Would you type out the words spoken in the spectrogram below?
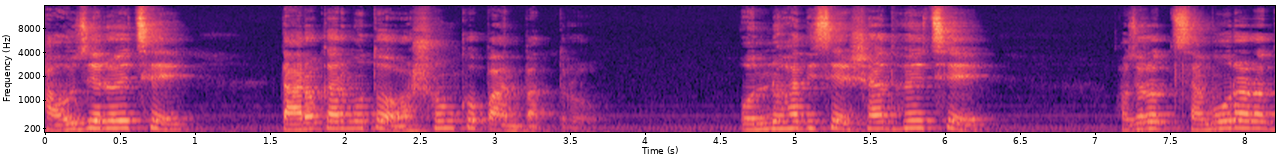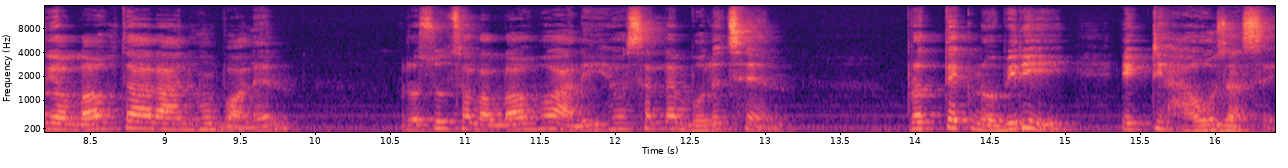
হাউজে রয়েছে তারকার মতো অসংখ্য পানপাত্র। অন্য হাদিসে এরশাদ হয়েছে হজরত সামুরা রদি আল্লাহ আনহু বলেন, রসুল সাল্লাহ আলিহাসাল্লাম বলেছেন, প্রত্যেক নবীরই একটি হাউজ আছে।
